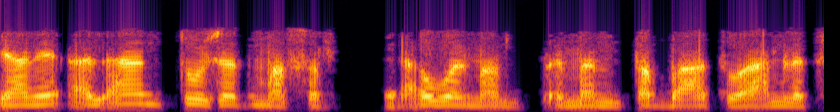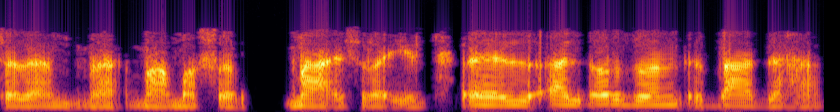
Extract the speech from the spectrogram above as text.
يعني الآن توجد مصر. أول من من طبعت وعملت سلام مع مصر مع إسرائيل. الأردن بعدها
